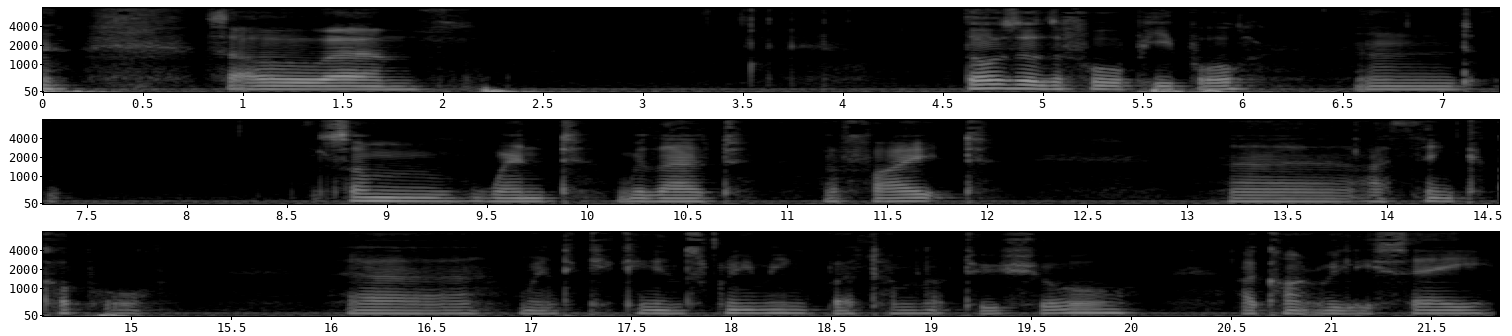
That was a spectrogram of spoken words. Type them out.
so um, those are the four people, and some went without a fight. Uh, I think a couple uh, went kicking and screaming, but I'm not too sure. I can't really say.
